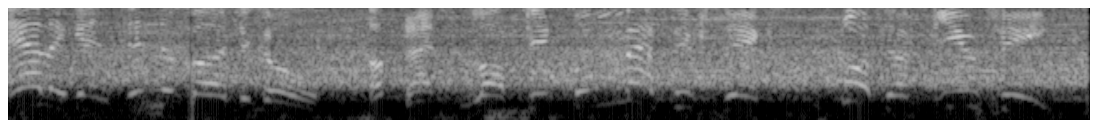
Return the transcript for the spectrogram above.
Elegance in the vertical. That's lofted for massive six. What a beauty.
